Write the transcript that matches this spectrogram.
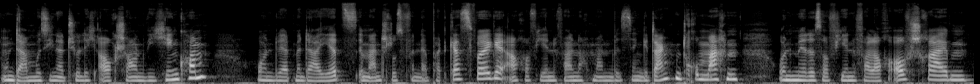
Und da muss ich natürlich auch schauen, wie ich hinkomme und werde mir da jetzt im Anschluss von der Podcast-Folge auch auf jeden Fall nochmal ein bisschen Gedanken drum machen und mir das auf jeden Fall auch aufschreiben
